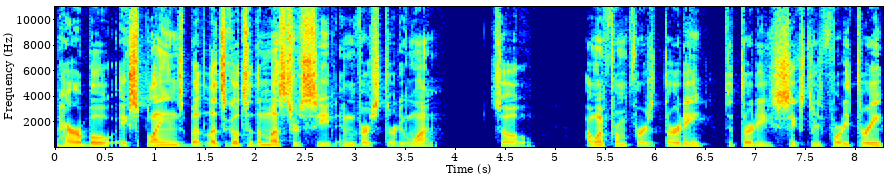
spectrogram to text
parable explains. But let's go to the mustard seed in verse 31. So I went from verse 30 to 36 through 43.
